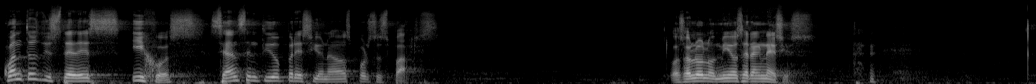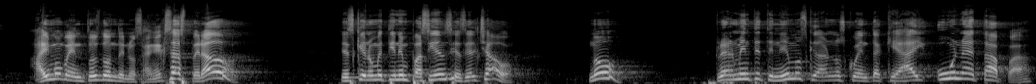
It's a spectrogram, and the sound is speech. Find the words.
¿Cuántos de ustedes, hijos, se han sentido presionados por sus padres? ¿O solo los míos eran necios? Hay momentos donde nos han exasperado. Es que no me tienen paciencia, es el chavo. No, realmente tenemos que darnos cuenta que hay una etapa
